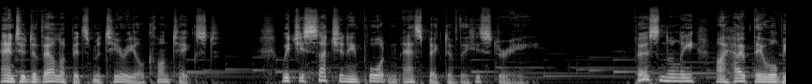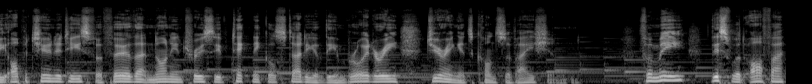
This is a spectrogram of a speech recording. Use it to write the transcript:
and to develop its material context, which is such an important aspect of the history. Personally, I hope there will be opportunities for further non intrusive technical study of the embroidery during its conservation. For me, this would offer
